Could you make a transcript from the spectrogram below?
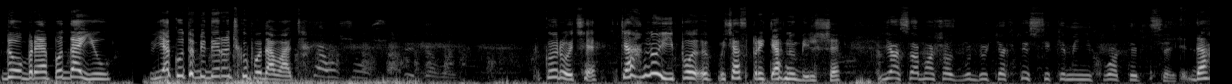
Добре, подаю. В яку тобі дирочку подавати? Та ось ось сюди давай. Коротше, тягну і по... зараз притягну більше. Я сама зараз буду тягти, стільки мені хватить цей. Да?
